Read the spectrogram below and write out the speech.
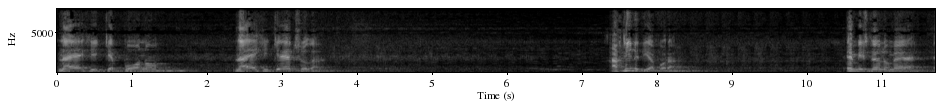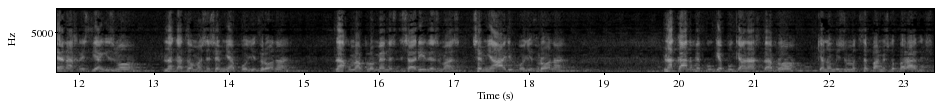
να έχει και πόνο να έχει και έξοδα. Αυτή είναι η διαφορά. Εμείς θέλουμε ένα χριστιανισμό να καθόμαστε σε μια πολυθρόνα να έχουμε απλωμένες τις αρίδες μας σε μια άλλη πολυθρόνα να κάνουμε που και που και ένα σταυρό και νομίζουμε ότι θα πάμε στο παράδεισο.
